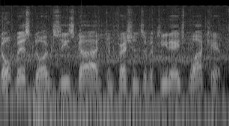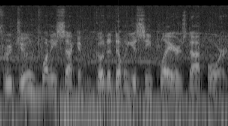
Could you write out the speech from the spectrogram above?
Don't miss Dog Sees God Confessions of a Teenage Blockhead through June 22nd. Go to WCPlayers.org.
